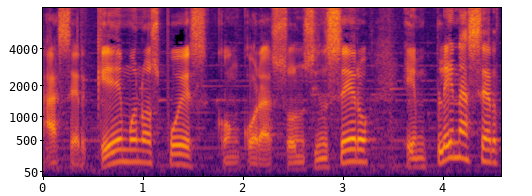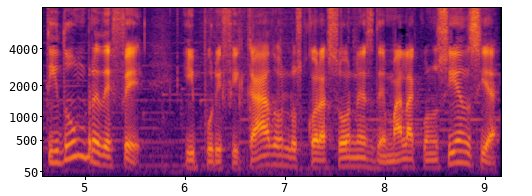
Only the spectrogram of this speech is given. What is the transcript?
acerquémonos pues con corazón sincero, en plena certidumbre de fe, y purificados los corazones de mala conciencia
